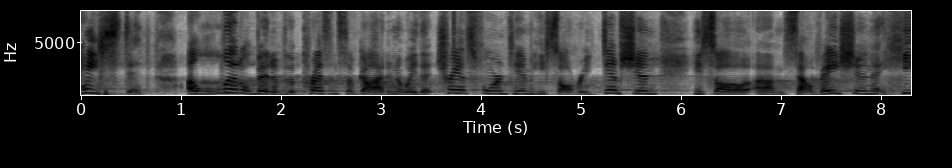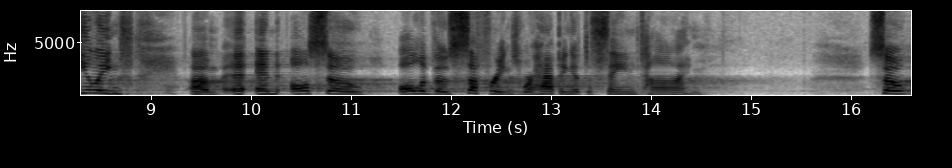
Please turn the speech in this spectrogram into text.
tasted a little bit of the presence of God in a way that transformed him. He saw redemption, he saw um, salvation, healings, um, and also all of those sufferings were happening at the same time. So,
